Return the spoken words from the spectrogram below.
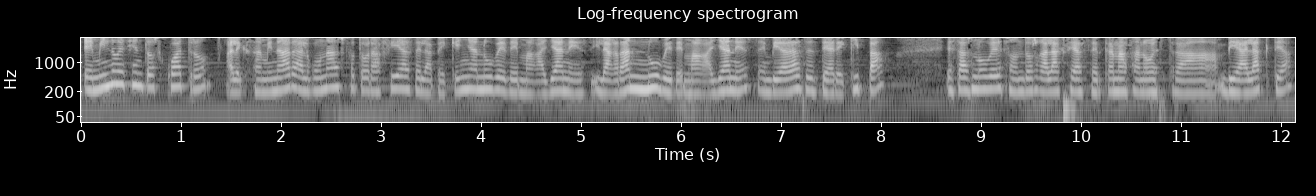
En 1904, al examinar algunas fotografías de la pequeña nube de Magallanes y la gran nube de Magallanes enviadas desde Arequipa, estas nubes son dos galaxias cercanas a nuestra Vía Láctea,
